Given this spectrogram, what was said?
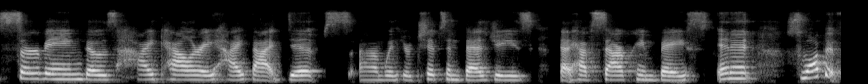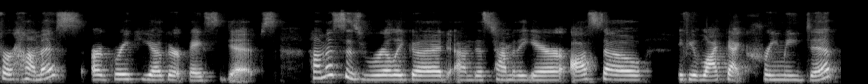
serving those high calorie, high fat dips um, with your chips and veggies that have sour cream base in it, swap it for hummus or Greek yogurt based dips. Hummus is really good um, this time of the year. Also, if you like that creamy dip,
